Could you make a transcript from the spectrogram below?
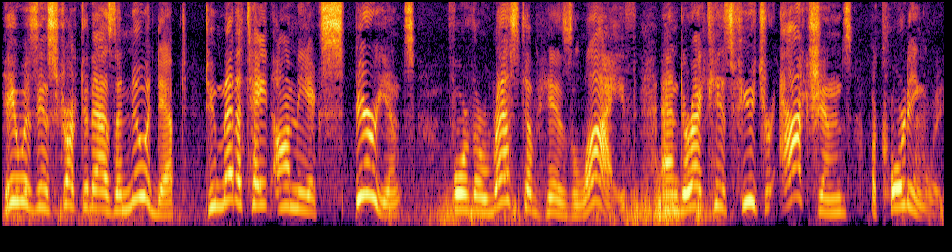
he was instructed as a new adept to meditate on the experience for the rest of his life and direct his future actions accordingly.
